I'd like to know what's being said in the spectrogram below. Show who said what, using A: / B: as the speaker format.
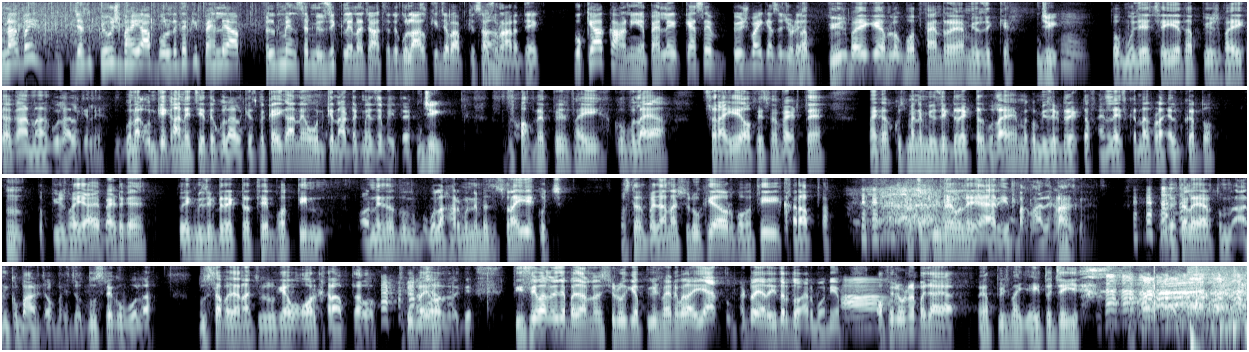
A: नाग भाई जैसे पीयूष भाई आप बोल रहे थे कि पहले आप फ़िल्म में इनसे म्यूज़िक लेना चाहते थे गुलाल की जब आप किस्सा
B: हाँ।
A: सुना रहे थे वो क्या कहानी है? पहले कैसे पीयूष भाई कैसे जुड़े?
B: पीयूष भाई के हम लोग बहुत फ़ैन रहे हैं म्यूज़िक के।
A: जी।
B: तो मुझे चाहिए था पीयूष भाई का गाना गुलाल के लिए। गुना, उनके गाने चाहिए थे गुलाल के इसमें कई गाने उनके नाटक में से भी थे।
A: जी।
B: तो हमने पीयूष भाई को बुलाया सर आइए ऑफ़िस में बैठते हैं। मैं कहा कुछ मैंने म्यूज़िक डायरेक्टर बुलाए मेरे को म्यूज़िक डायरेक्टर फाइनलाइज करना थोड़ा हेल्प कर दो। तो पीयूष भाई आए बैठ गए। तो एक म्यूज़िक डायरेक्टर थे बहुत तीन और नहीं तो बोला हारमोनियम पे सुनाइए कुछ। उसने बजाना शुरू किया और बहुत ही खराब था। अच्छा। बोले यार ये बकवास है हटा इसको। चलो यार तुम इनको बाहर जाओ भेजो। दूसरे को बोला दूसरा बजाना शुरू किया वो और खराब था वो। पीयूष भाई और लग। गए तीसरे वाले ने जब बजाना शुरू किया पीयूष भाई ने बोला यार तुम हटो यार इधर दो हारमोनियम। और फिर उन्होंने बजाया। मैं पीयूष भाई यही तो चाहिए।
